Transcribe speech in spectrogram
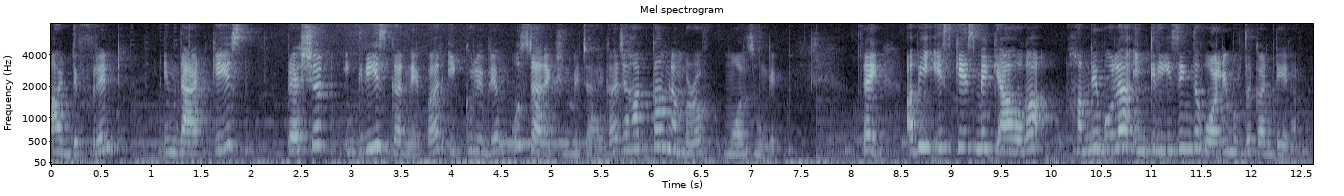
are different in that case pressure increase करने पर इक्विलिब्रियम उस डायरेक्शन में जाएगा जहाँ कम नंबर ऑफ़ मोल्स होंगे। Right right? अभी इस केस में क्या होगा? हमने बोला increasing the volume of the container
